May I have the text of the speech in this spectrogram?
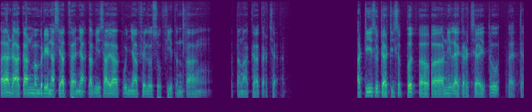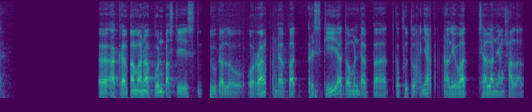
Saya tidak akan memberi nasihat banyak, tapi saya punya filosofi tentang tenaga kerjaan. Tadi sudah disebut bahwa nilai kerja itu ibadah. Eh, agama mana pun pasti setuju kalau orang mendapat rezeki atau mendapat kebutuhannya karena lewat jalan yang halal.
